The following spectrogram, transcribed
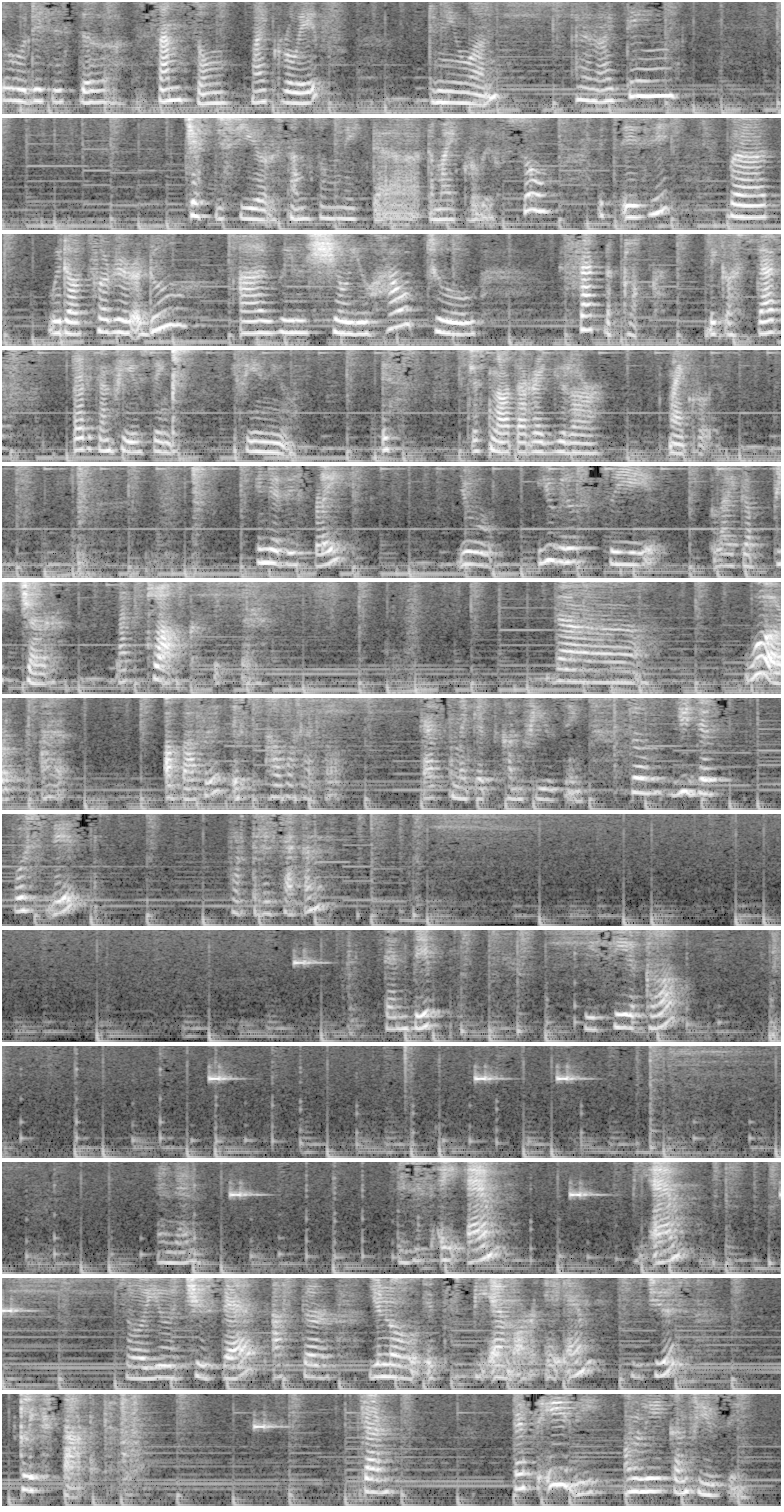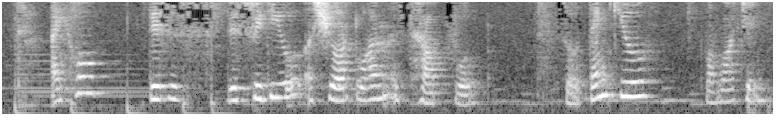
so this is the Samsung microwave the new one. And I think just this year Samsung make the, the microwave. So it's easy but without further ado I will show you how to set the clock because that's very confusing if you knew. It's just not a regular microwave in the display you you will see like a picture like clock picture. The word above it is power level. That's make it confusing. So you just push this for three seconds then beep. We see the clock. And then this is AM PM so you choose that after you know it's PM or AM you choose. Click start done. That's easy only confusing. I hope this is this video a short one is helpful. So thank you for watching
